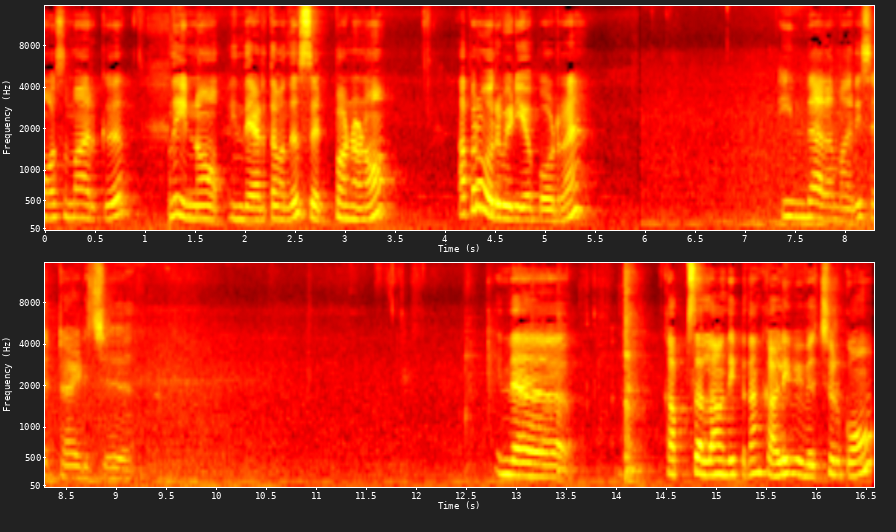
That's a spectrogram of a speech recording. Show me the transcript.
மோசமாக இருக்குது வந்து இன்னும் இந்த இடத்த வந்து செட் பண்ணணும். அப்புறம் ஒரு வீடியோ போடுறேன். இந்த அலமாரி செட் ஆயிடுச்சு. இந்த கப்ஸ் எல்லாம் வந்து இப்போ தான் கழுவி வச்சுருக்கோம்.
